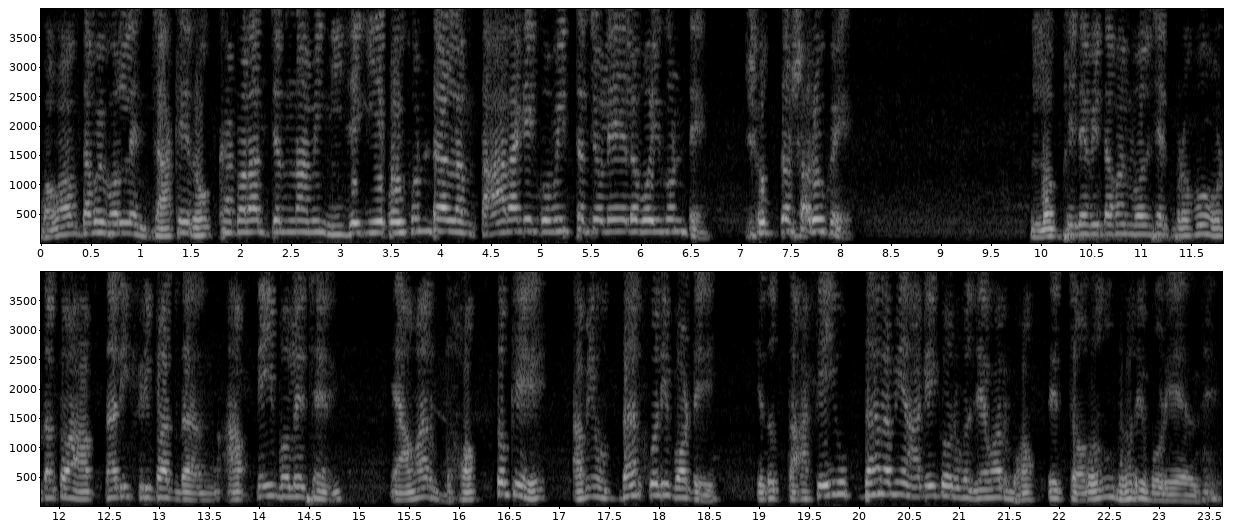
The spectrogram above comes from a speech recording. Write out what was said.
ভগবান তবে বললেন, যাকে রক্ষা করার জন্য আমি নিজে গিয়ে বৈকুণ্ঠে এলাম তার আগে কুমিরটা চলে এলো বৈকুণ্ঠে, শুদ্ধ স্বরূপে। লক্ষ্মী দেবী তখন বলছেন, প্রভু, ওটা তো আপনারই কৃপার দান। আপনিই বলেছেন আমার ভক্তকে আমি উদ্ধার করি বটে, কিন্তু তাকেই উদ্ধার আমি আগে করব যে আমার ভক্তের চরণ ধরে পড়ে আছে।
